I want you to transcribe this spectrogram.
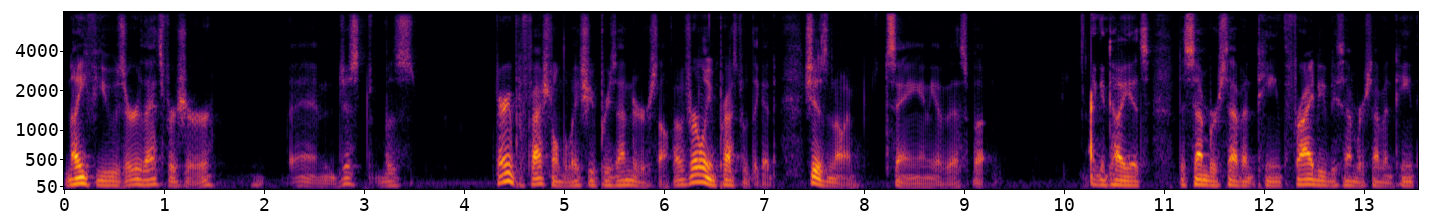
knife user, that's for sure and just was very professional the way she presented herself. I was really impressed with the kid. She doesn't know I'm saying any of this, but I can tell you it's December 17th, Friday, December 17th,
